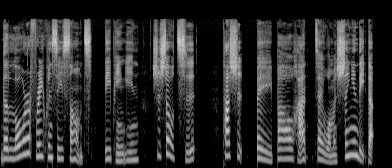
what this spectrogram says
The lower frequency sounds 低频音是受词，它是被包含在我们声音里的，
